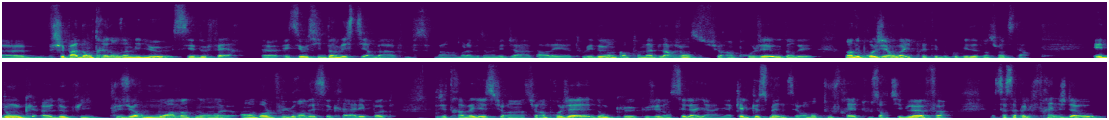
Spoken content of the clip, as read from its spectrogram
euh, je sais pas, d'entrer dans un milieu, c'est de faire euh, et c'est aussi d'investir. Bah, vous en avez déjà parlé tous les deux. hein, quand on a de l'argent sur un projet ou dans des projets, on va y prêter beaucoup plus d'attention, etc. Et donc, euh, depuis plusieurs mois maintenant, euh, dans le plus grand des secrets à l'époque, j'ai travaillé sur un, sur un projet donc, euh, que j'ai lancé là il y, a, quelques semaines. C'est vraiment tout frais, tout sorti de l'œuf. Ça s'appelle French DAO.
